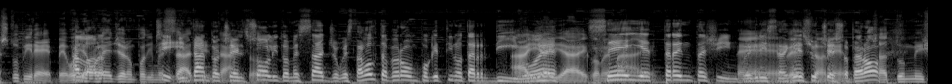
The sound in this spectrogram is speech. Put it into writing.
stupirebbe? Vogliamo Allora, leggere un po' di sì, messaggi? intanto, c'è il solito messaggio, questa volta però un pochettino tardivo. Ai, eh. ai, ai, come 6 mai? e 35, Eh, Cristian, che è successo? Però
